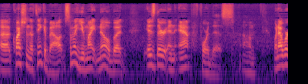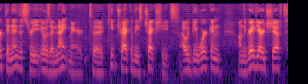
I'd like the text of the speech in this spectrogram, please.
A uh, question to think about, some of you might know, but is there an app for this? Um, when I worked in industry, it was a nightmare to keep track of these check sheets. I would be working on the graveyard shift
